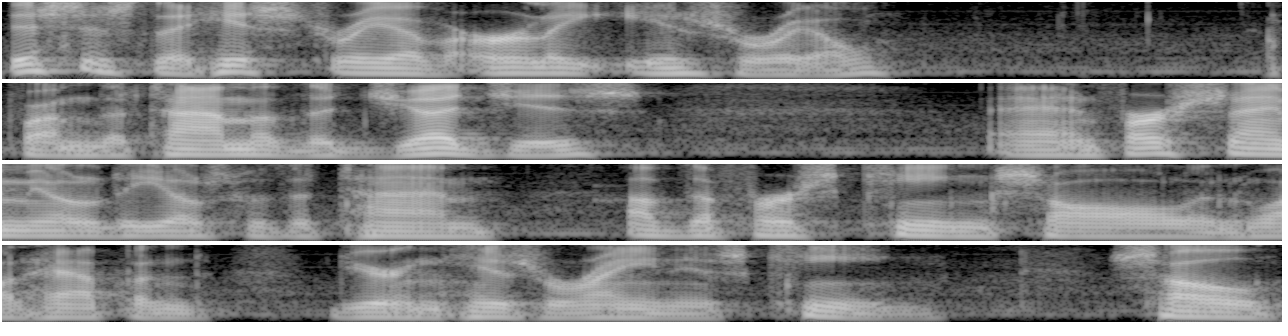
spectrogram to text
this is the history of early Israel from the time of the judges. And 1 Samuel deals with the time of the first king, Saul, and what happened during his reign as king. So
